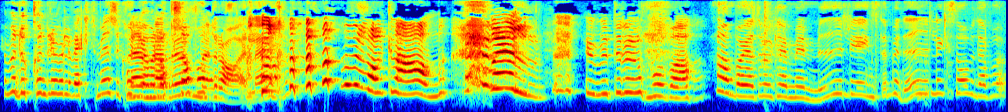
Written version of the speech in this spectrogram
Ja men då kunde du väl väckt mig så kunde jag Lämna väl också rummet. fått dra eller? Så vaknade han själv i mitt rum och bara, Han bara, jag drog hem med Emilia, inte med dig liksom. Det var...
